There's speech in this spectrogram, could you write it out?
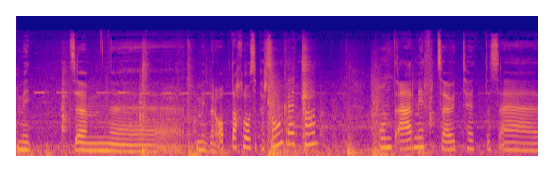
mit ähm, äh, mit einer obdachlosen Person geredet habe und er mir erzählt hat, dass er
